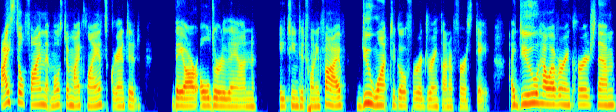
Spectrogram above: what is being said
I still find that most of my clients, granted they are older than 18 to 25, do want to go for a drink on a first date. I do, however, encourage them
